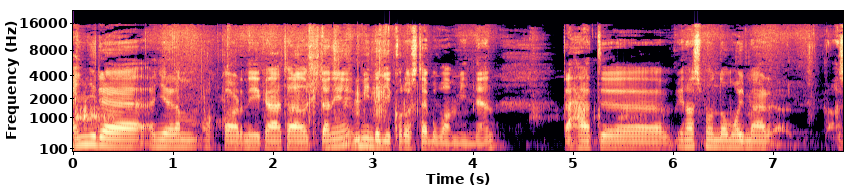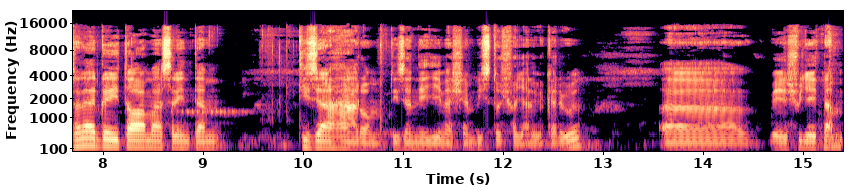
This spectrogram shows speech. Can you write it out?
ennyire, ennyire nem akarnék általánosítani, mindegyik korosztályban van minden. Tehát én azt mondom, hogy már az energiaital már szerintem 13-14 évesen biztos, hogy előkerül. Uh, és ugye itt nem,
